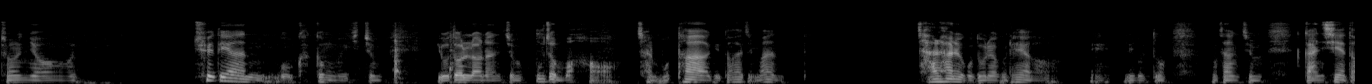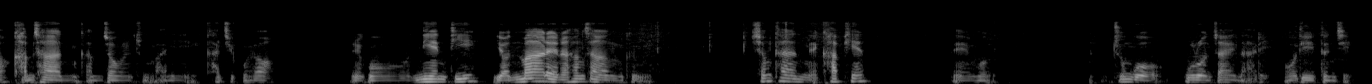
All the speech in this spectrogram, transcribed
저는요, 최대한 뭐 가끔 뭐 이렇게 좀 요덜러는 좀 뿌져 뭐잘 못하기도 하지만 잘 하려고 노력을 해요. 예, 그리고 또 항상 좀 간시에 더 감사한 감정을 좀 많이 가지고요. 그리고 니엔디 연말에는 항상 그 샹탄의 카피엔 네, 뭐 중국 우론 짜의 날이 어디든지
